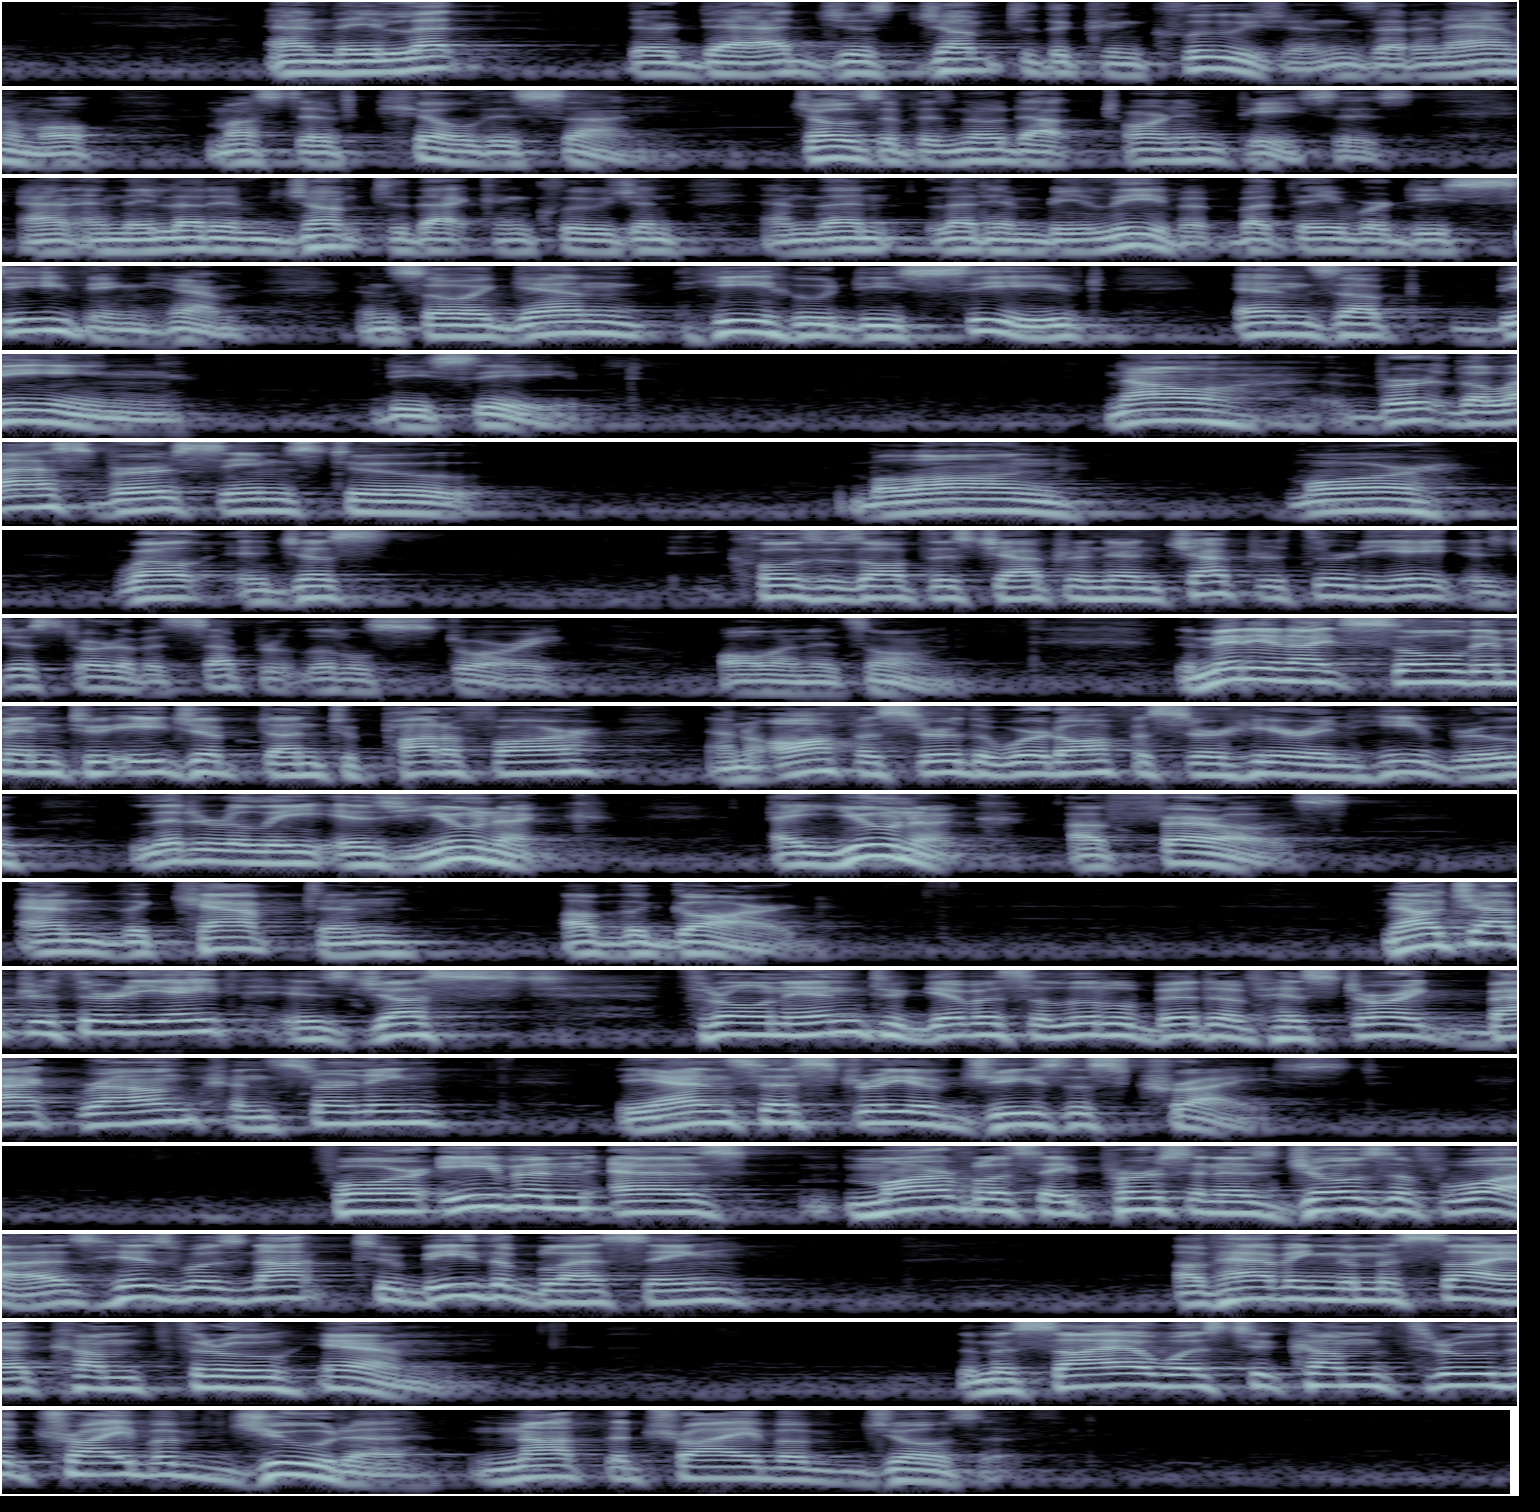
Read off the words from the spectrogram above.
And they let their dad just jump to the conclusions that an animal must have killed his son. Joseph is no doubt torn in pieces and, and they let him jump to that conclusion and then let him believe it. But they were deceiving him. And so again, he who deceived ends up being deceived. Now, ver- the last verse seems to belong more, well, it just closes off this chapter, and then chapter 38 is just sort of a separate little story all on its own. The Midianites sold him into Egypt unto Potiphar, an officer. The word officer here in Hebrew literally is eunuch, a eunuch of Pharaoh's, and the captain of the guard. Now, chapter 38 is just thrown in to give us a little bit of historic background concerning the ancestry of Jesus Christ. For even as marvelous a person as Joseph was, his was not to be the blessing of having the Messiah come through him. The Messiah was to come through the tribe of Judah, not the tribe of Joseph.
